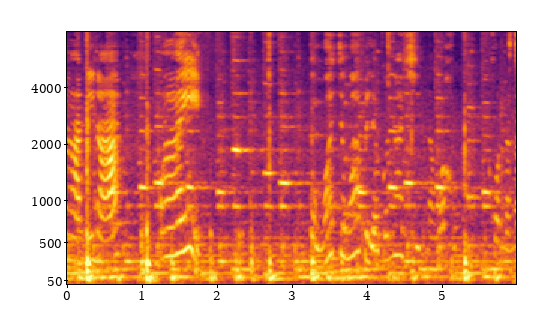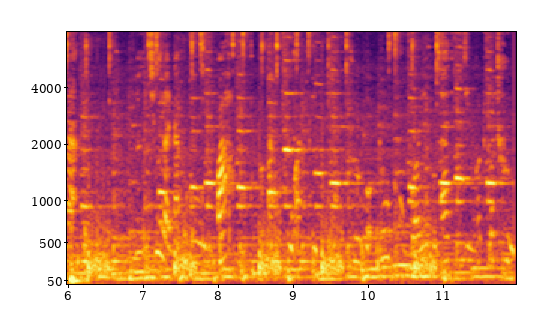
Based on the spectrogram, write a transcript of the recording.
งานนี้นะไปแต่ว่าจะว่าไปแล้วก็น่าคิดนะว่าเขาคนนั้นอะเรื่องชื่ออะไรนะคูปะอันคูอันผิดคือแบบลูกของบอยยากุซ่าจริงๆก็ก็ถือ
